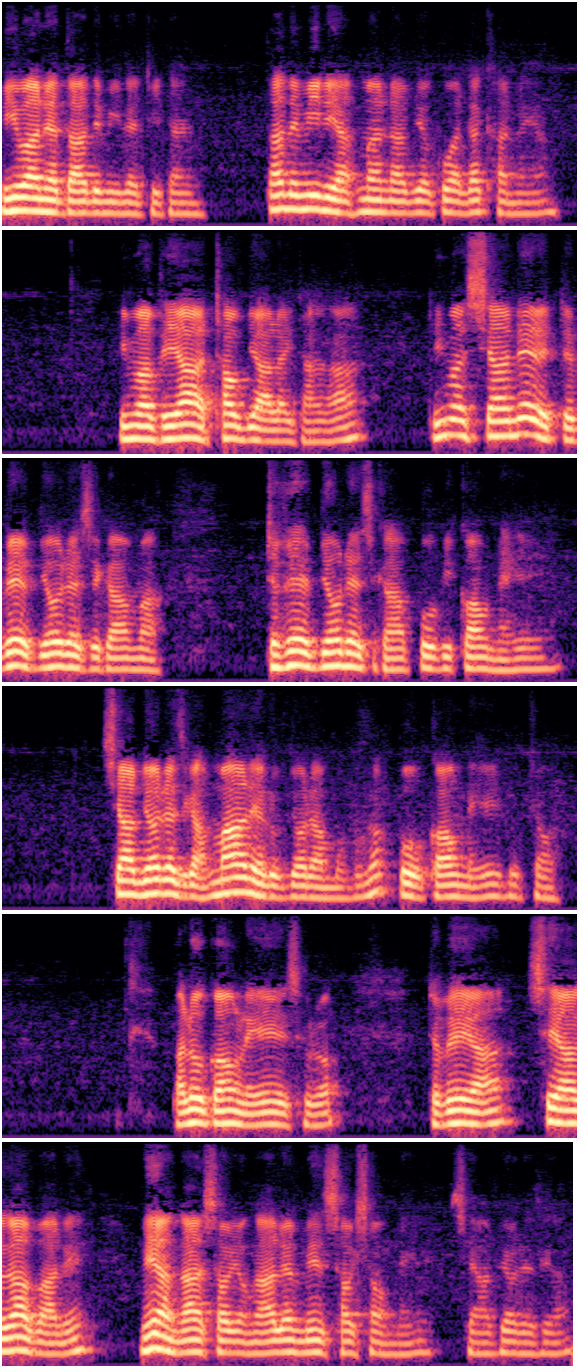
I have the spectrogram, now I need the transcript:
မိဘနဲ့သားသမီးလည်းဒီတိုင်းသားသမီးတွေကမှန်တာပြောကိုကလက်ခံနိုင်အောင်ဒီမှာဘုရားထောက်ပြလိုက်တာကဒီမှာရှာနဲ့တပည့်ပြောတဲ့စကားမှာတပည့်ပြောတဲ့စကားပိုပြီးကောင်းတယ်ရှာပြောတဲ့စကားမှားတယ်လို့ပြောတာမဟုတ်ဘူးเนาะပိုကောင်းတယ်လို့ပြောဘာလို့ကောင်းလဲဆိုတော့တပည့်ကဆရာကပါလေ မင်းကငါဆောက်ရငါလည်းမင်းဆောက်ရှောက်မယ်ဆရာပြောတဲ့စကား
